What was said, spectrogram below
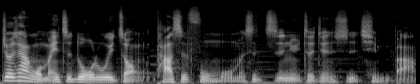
就像我们一直落入一种他是父母，我们是子女这件事情吧。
